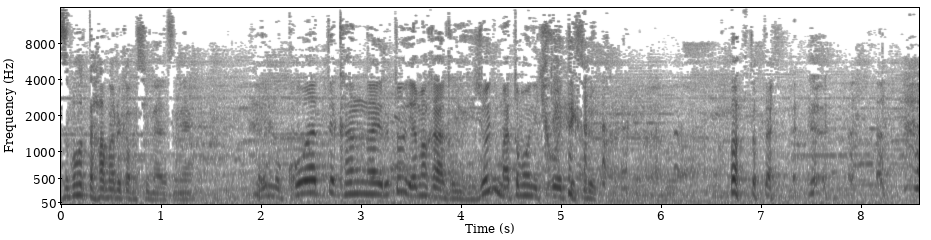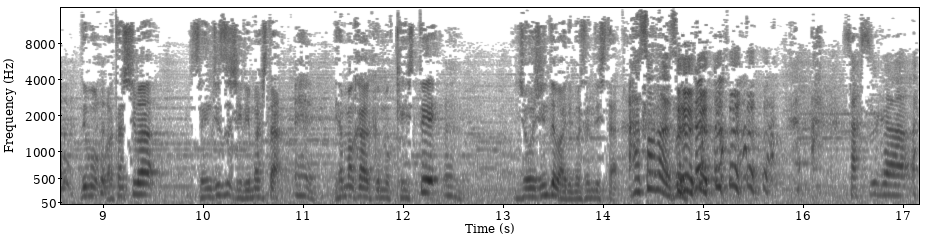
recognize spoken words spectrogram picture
ズボッとはまるかもしれないですね。でもこうやって考えると山川君が非常にまともに聞こえてくる。でも私は先日知りました、え山川君も決してうん。常人ではありませんでした。あそうなんです さすが。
